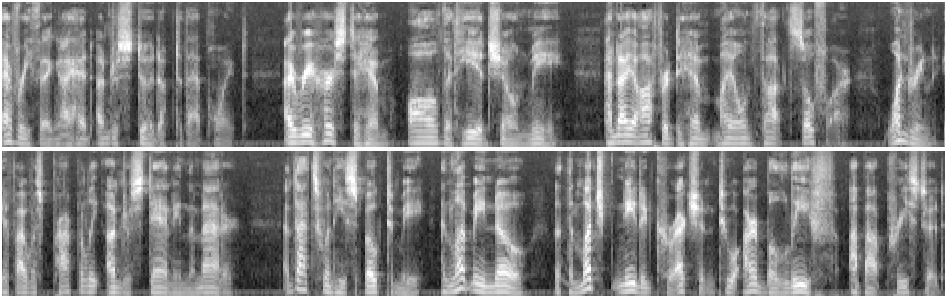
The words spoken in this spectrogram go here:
everything I had understood up to that point. I rehearsed to him all that he had shown me, and I offered to him my own thoughts so far, wondering if I was properly understanding the matter. And that's when he spoke to me and let me know that the much needed correction to our belief about priesthood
